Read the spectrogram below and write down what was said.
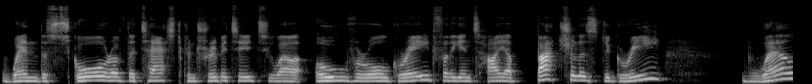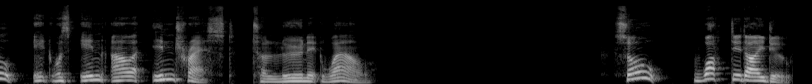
when the score of the test contributed to our overall grade for the entire bachelor's degree, well, it was in our interest to learn it well. So, what did I do?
